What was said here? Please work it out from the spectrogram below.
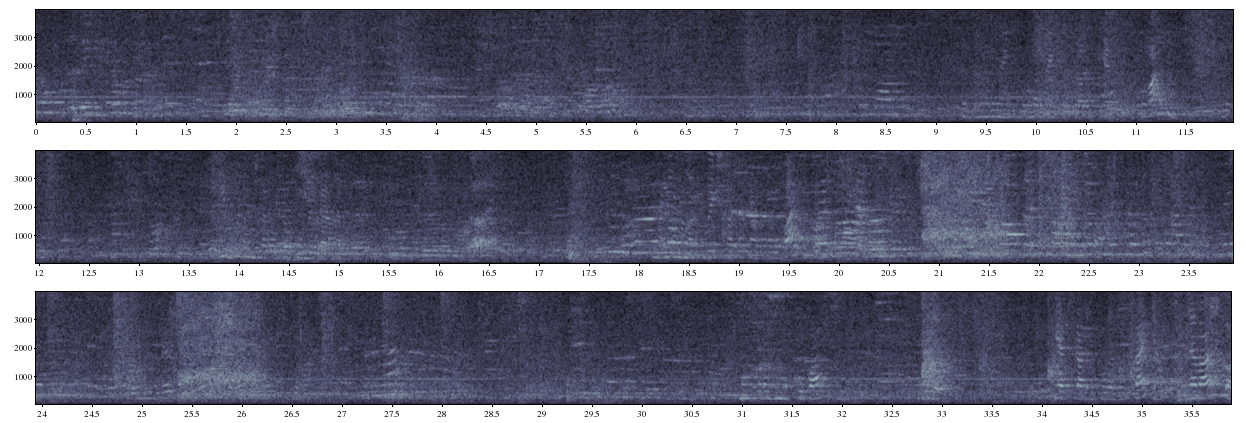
Так, гарненько, гарненько зараз я це сховаю. І будемо вже робити метелик. Знову у нас вийшла така ковбаска. Знову робимо ковбаску. Я скажу, коли достатньо. Не важко?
